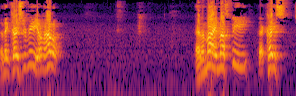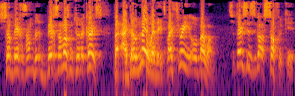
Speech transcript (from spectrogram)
and then kaish on Halal. Elamai must be that case shall Bechas Muslim to a case. But I don't know whether it's by three or by one. So Tosis has got a suffix here.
